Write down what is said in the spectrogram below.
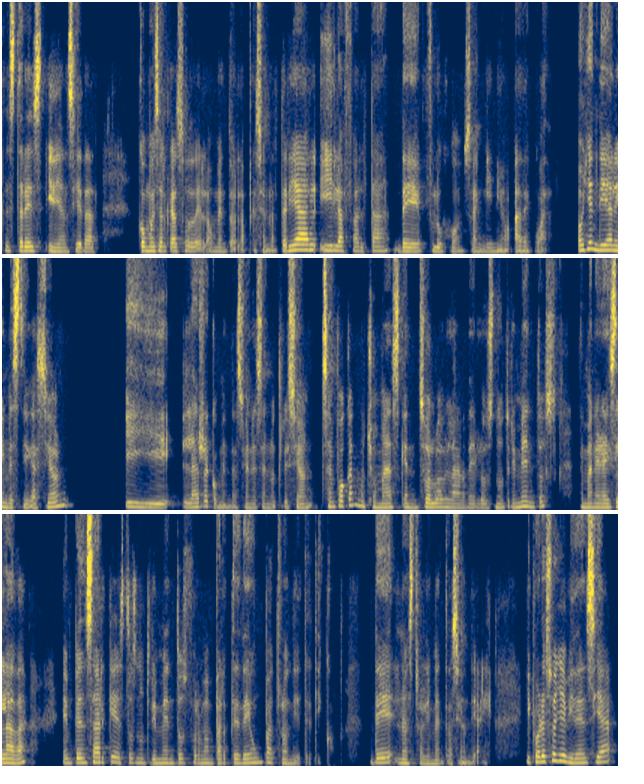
de estrés y de ansiedad, como es el caso del aumento de la presión arterial y la falta de flujo sanguíneo adecuado. Hoy en día la investigación y las recomendaciones en nutrición se enfocan mucho más que en solo hablar de los nutrimentos de manera aislada, en pensar que estos nutrimentos forman parte de un patrón dietético, de nuestra alimentación diaria. Y por eso hay evidencia,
